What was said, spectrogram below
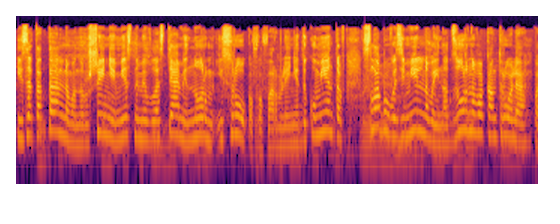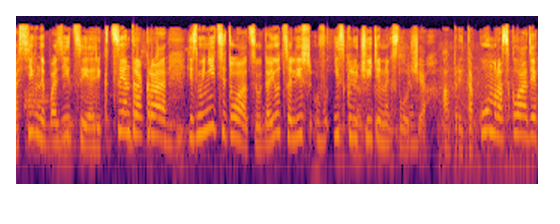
из-за тотального нарушения местными властями норм и сроков оформления документов, слабого земельного и надзорного контроля, пассивной позиции рекцентра края, изменить ситуацию удается лишь в исключительных случаях. А при таком раскладе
